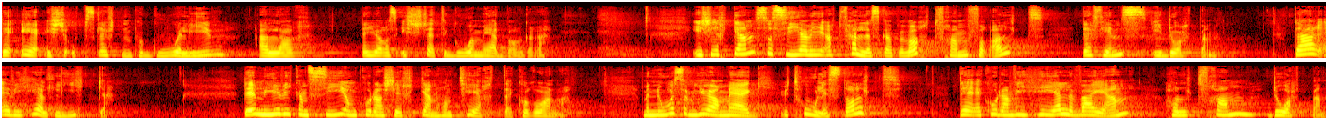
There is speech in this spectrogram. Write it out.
det er ikke oppskriften på gode liv, eller det gjør oss ikke til gode medborgere. I Kirken så sier vi at fellesskapet vårt framfor alt, det fins i dåpen. Der er vi helt like. Det er mye vi kan si om hvordan Kirken håndterte korona. Men noe som gjør meg utrolig stolt, det er hvordan vi hele veien holdt fram dåpen.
